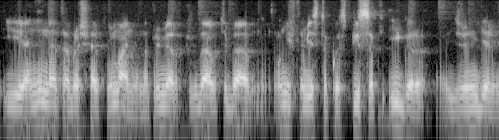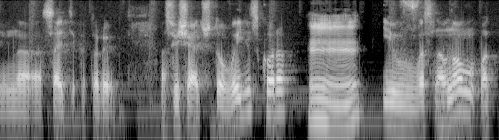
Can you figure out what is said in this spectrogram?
и они на это обращают внимание. Например, когда у тебя, у них там есть такой список игр еженедельный на сайте, который освещает, что выйдет скоро. Mm-hmm. И в основном вот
